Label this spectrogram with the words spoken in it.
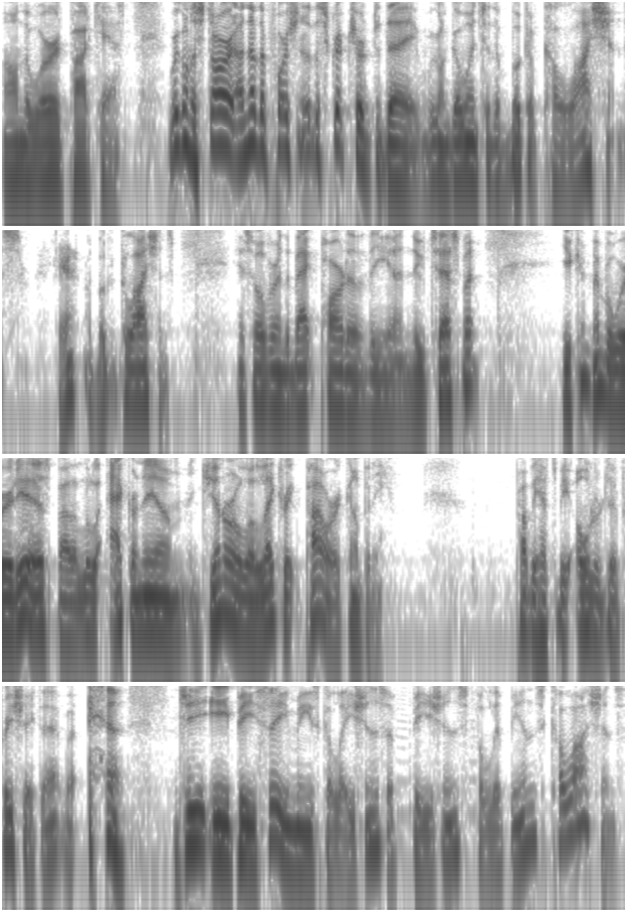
on the Word Podcast. We're going to start another portion of the scripture today. We're going to go into the book of Colossians. Okay, the book of Colossians. It's over in the back part of the uh, New Testament. You can remember where it is by the little acronym General Electric Power Company. Probably have to be older to appreciate that, but GEPC means Galatians, Ephesians, Philippians, Colossians.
